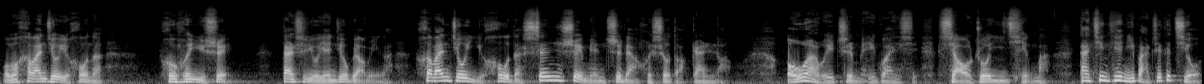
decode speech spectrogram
我们喝完酒以后呢，昏昏欲睡。但是有研究表明啊，喝完酒以后的深睡眠质量会受到干扰。偶尔为之没关系，小酌怡情嘛。但今天你把这个酒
